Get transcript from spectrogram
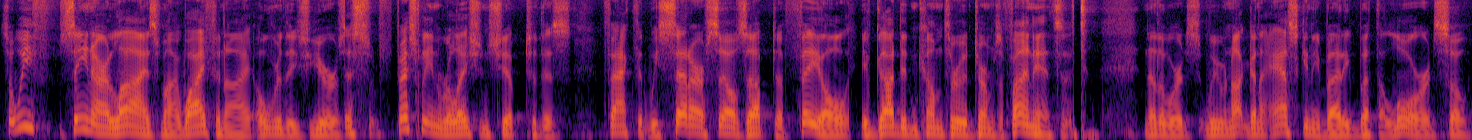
So we've seen our lives, my wife and I, over these years, especially in relationship to this fact that we set ourselves up to fail if God didn't come through in terms of finances. In other words, we were not going to ask anybody but the Lord. So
